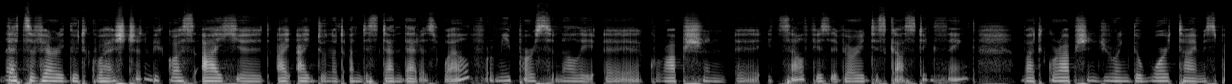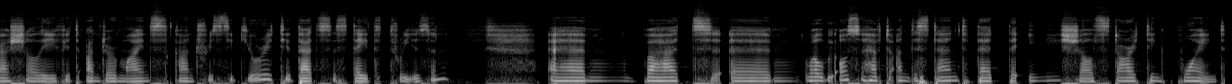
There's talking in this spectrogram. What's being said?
That's a very good question because I, uh, I, I do not understand that as well. For me personally, uh, corruption uh, itself is a very disgusting thing, but corruption during the wartime, especially if it undermines country's security, that's a state treason. Um, but um, well, we also have to understand that the initial starting point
